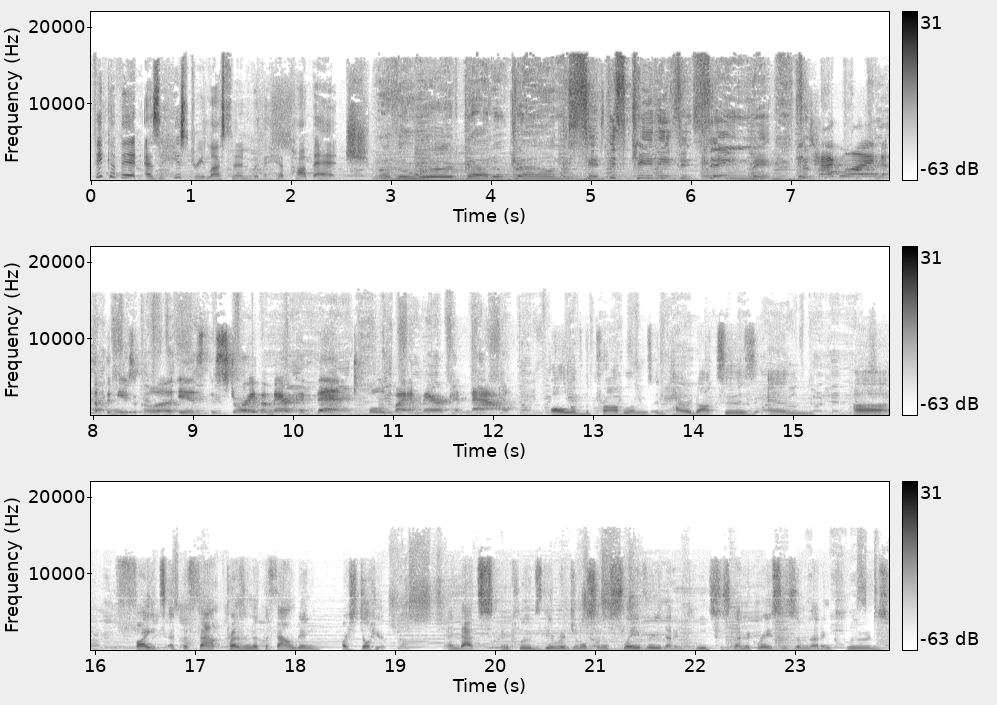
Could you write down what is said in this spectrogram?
Think of it as a history lesson with a hip hop edge. Well, the word got around. They said this kid is insane, man. The tagline of the musical is The Story of America Then, Told by America Now. All of the problems and paradoxes and uh, fights at the fou- present at the founding are still here. And that includes the original sin of slavery, that includes systemic racism, that includes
